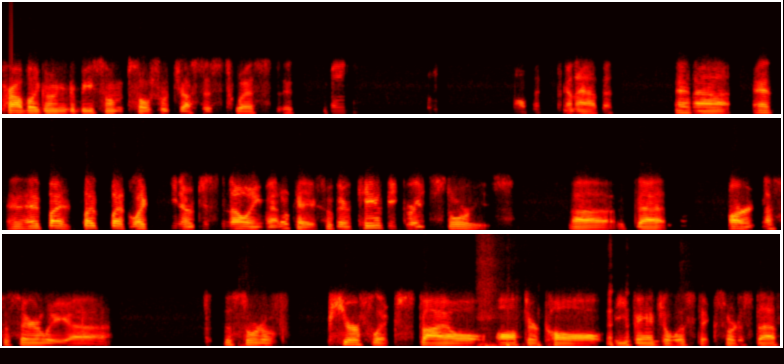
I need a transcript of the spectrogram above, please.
probably going to be some social justice twist. It's going to happen, and uh, and, and and but but but like you know, just knowing that okay, so there can be great stories uh, that aren't necessarily uh, the sort of pure flick style altar call evangelistic sort of stuff.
